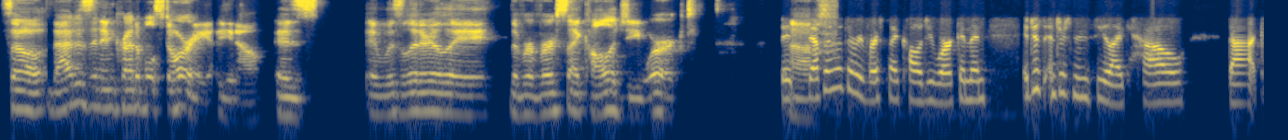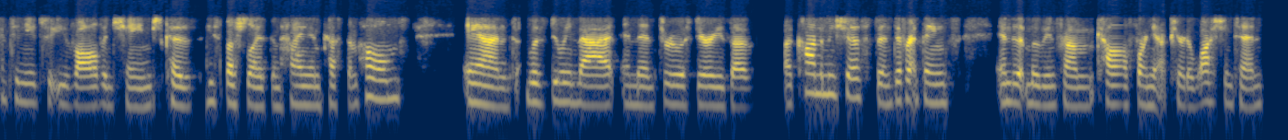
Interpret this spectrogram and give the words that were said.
So, that is an incredible story, you know, is it was literally the reverse psychology worked. It uh, definitely was a reverse psychology work and then it's just interesting to see like how that continued to evolve and change because he specialized in high-end custom homes and was doing that and then through a series of economy shifts and different things ended up moving from california up here to washington.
